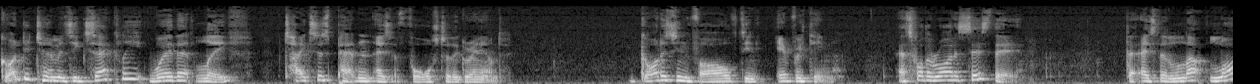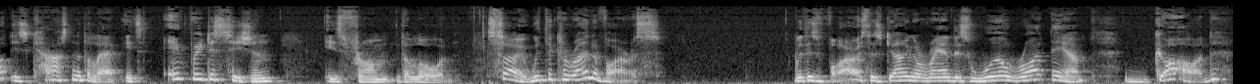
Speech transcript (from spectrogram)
God determines exactly where that leaf takes its pattern as it falls to the ground. God is involved in everything. That's what the writer says there. That as the lot is cast into the lap, its every decision is from the Lord. So, with the coronavirus, with this virus that's going around this world right now, God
